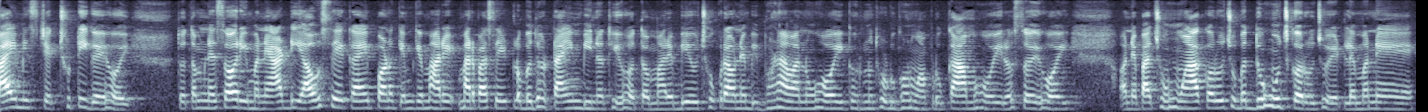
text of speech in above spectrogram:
બાય મિસ્ટેક છૂટી ગઈ હોય તો તમને સોરી મને આડી આવશે કાંઈ પણ, કેમ કે મારે, મારી પાસે એટલો બધો ટાઈમ બી નથી હોતો. મારે બે છોકરાઓને બી ભણાવવાનું હોય, ઘરનું થોડું ઘણું આપણું કામ હોય, રસોઈ હોય, અને પાછું હું આ કરું છું, બધું હું જ કરું છું. એટલે મને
